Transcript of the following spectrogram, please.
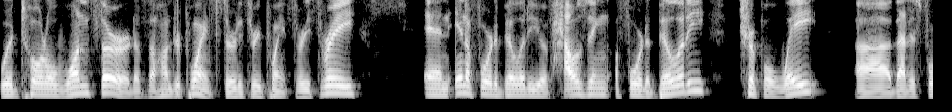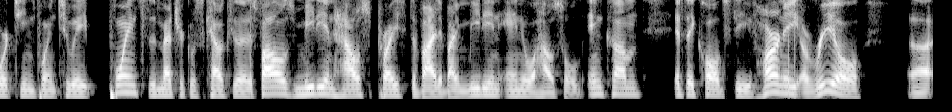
would total one third of the 100 points, 33.33. And in affordability, you have housing affordability, triple weight. Uh, that is 14.28 points. The metric was calculated as follows median house price divided by median annual household income. If they called Steve Harney a real uh,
